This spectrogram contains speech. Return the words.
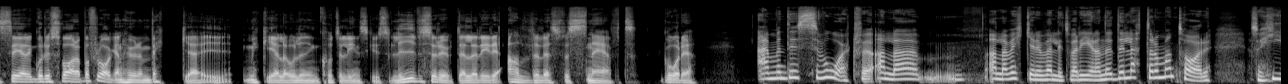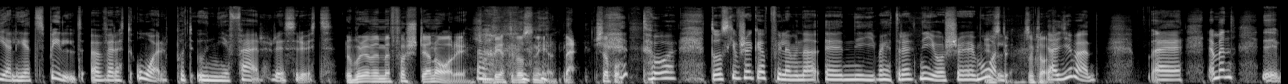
ser, går det att svara på frågan hur en vecka i Mikaela Olin Kotulinskys liv ser ut? Eller är det alldeles för snävt? Går det? Nej, men det är svårt för alla, alla veckor är väldigt varierande. Det är lättare om man tar alltså, helhetsbild över ett år på ett ungefär hur det ser ut. Då börjar vi med första januari, så betar vi oss ner. Nej, kör på. Då, då ska jag försöka uppfylla mina eh, ny, vad heter det? nyårsmål. Just det, såklart. Jajamän. Eh, men, eh,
